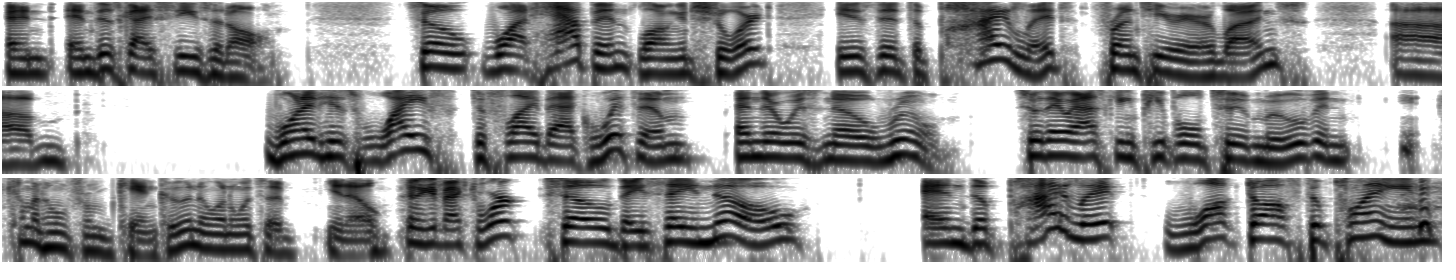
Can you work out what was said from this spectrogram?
and, and this guy sees it all. So what happened, long and short, is that the pilot, Frontier Airlines, um, wanted his wife to fly back with him, and there was no room. So they were asking people to move, and coming home from Cancun, no one wants to, you know, Gonna get back to work. so they say no, and the pilot walked off the plane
